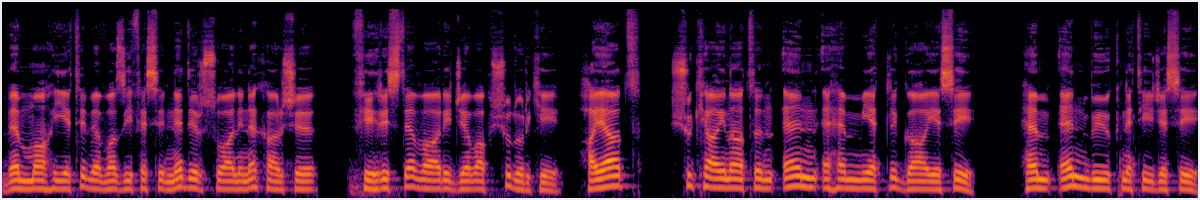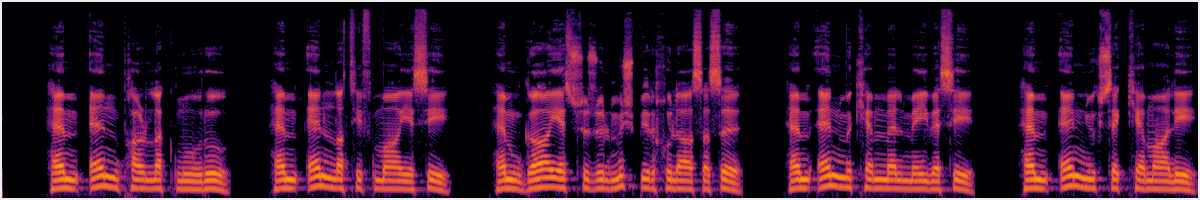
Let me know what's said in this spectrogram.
ve mahiyeti ve vazifesi nedir sualine karşı Fihriste vari cevap şudur ki, hayat şu kainatın en ehemmiyetli gayesi, hem en büyük neticesi, hem en parlak nuru, hem en latif mayesi, hem gayet süzülmüş bir hülasası, hem en mükemmel meyvesi, hem en yüksek kemali,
